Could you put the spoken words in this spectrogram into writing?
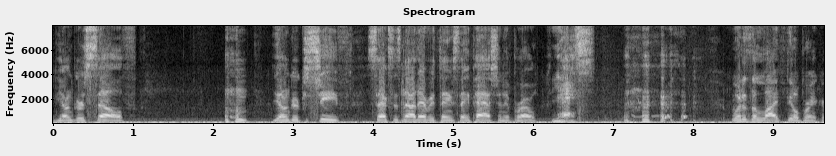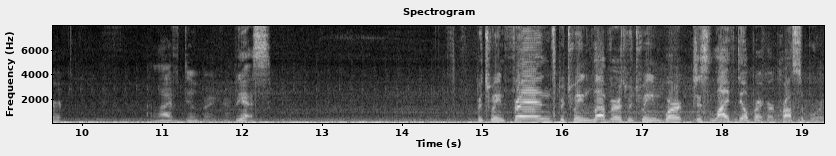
Younger self, younger Kashif, sex is not everything. Stay passionate, bro. Yes. What is a life deal breaker? A life deal breaker. Yes. Between friends, between lovers, between work, just life deal breaker across the board.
